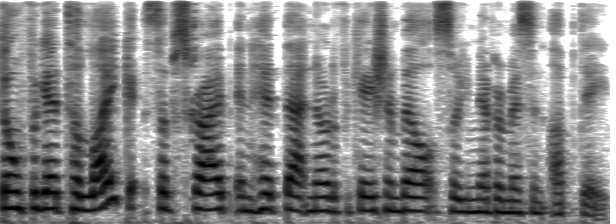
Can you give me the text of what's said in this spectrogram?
Don't forget to like, subscribe, and hit that notification bell so you never miss an update.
